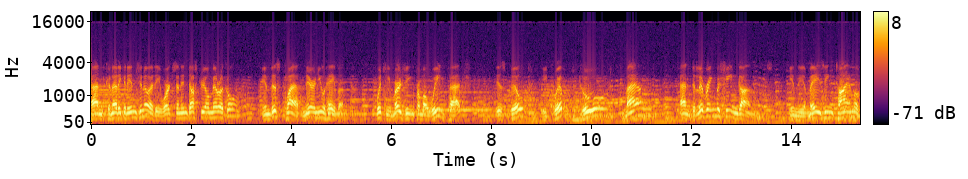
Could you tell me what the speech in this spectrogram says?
And Connecticut ingenuity works an industrial miracle in this plant near New Haven, which, emerging from a weed patch, is built, equipped, tooled, manned, and delivering machine guns in the amazing time of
